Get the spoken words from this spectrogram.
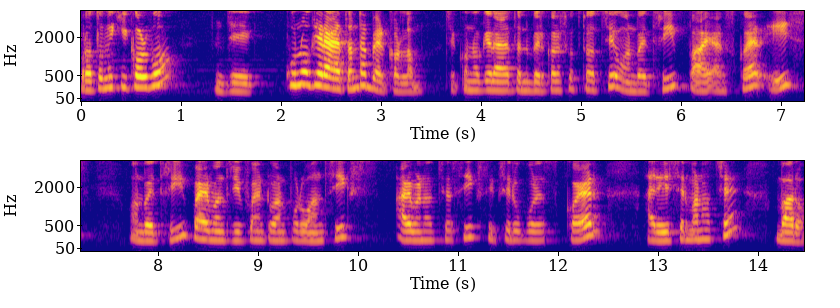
প্রথমে কি করব? যে কোনকের আয়তনটা বের করলাম। যে কোনকের আয়তন বের করার সূত্র হচ্ছে one by three pi R square H one by three পায়ের মান three point one four one six R মান হচ্ছে সিক্স সিক্সের উপরে স্কোয়ার আর এইচের মান হচ্ছে বারো।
